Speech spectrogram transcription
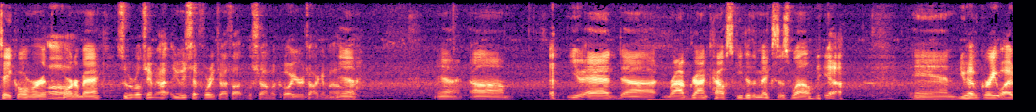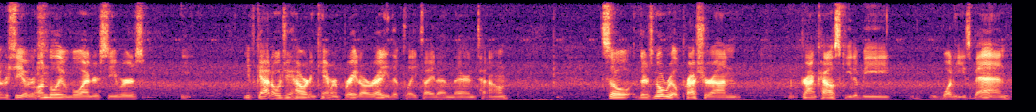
take over at the Oh. quarterback. Super Bowl champion. I- You said 42. I thought LeSean McCoy you were talking about. Yeah. Yeah. Um, you add uh, Rob Gronkowski to the mix as well, Yeah. and You have great wide receivers. unbelievable wide receivers. You've got OJ Howard and Cameron Brate already that play tight end there in town. So there's no real pressure on Gronkowski to be what he's been.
